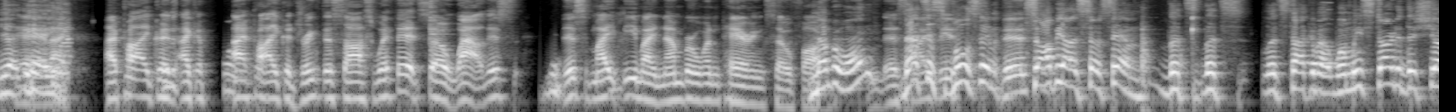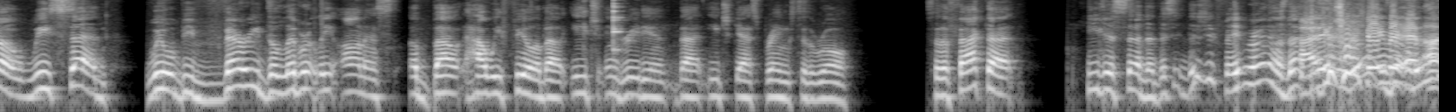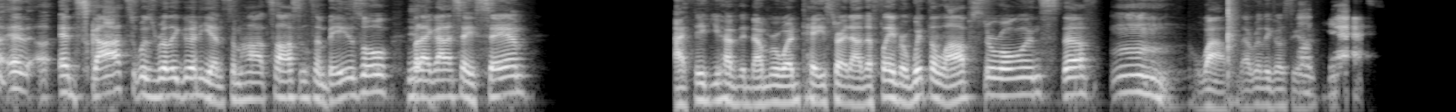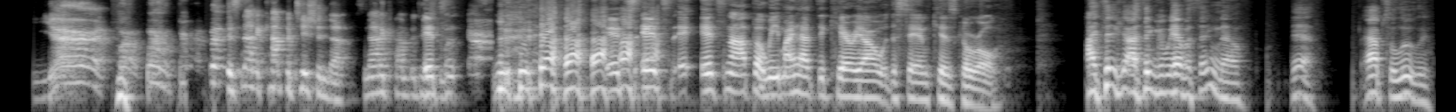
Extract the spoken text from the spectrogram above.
Yeah, yeah, yeah. I, I probably could. I could. I probably could drink the sauce with it. So wow, this this might be my number one pairing so far. Number one. This That's a be- full statement. this- So I'll be honest. So Sam, let's let's let's talk about when we started the show. We said we will be very deliberately honest about how we feel about each ingredient that each guest brings to the role. So the fact that he just said that this is this is your favorite right now is that? I think it's my real? Favorite, and, uh, and, uh, and Scott's was really good. He had some hot sauce and some basil, but I gotta say, Sam, I think you have the number one taste right now. The flavor with the lobster roll and stuff. Mmm. Wow, that really goes Oh, together. yes. Yeah. It's not a competition though. It's not a competition. It's but- it's it's it's not, but we might have to carry on with the Sam Kiszka roll. I think I think we have a thing now. Yeah, absolutely.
